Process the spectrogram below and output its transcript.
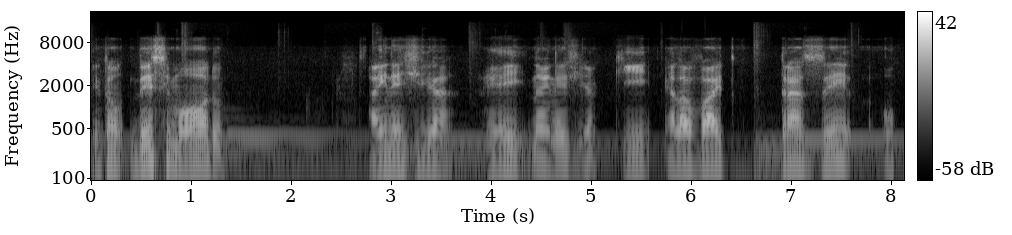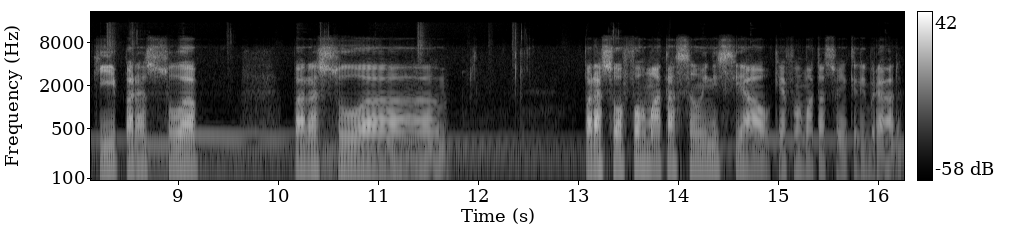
então, desse modo, a energia rei na energia ki, ela vai trazer o ki para sua para sua para sua formatação inicial, que é a formatação equilibrada.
